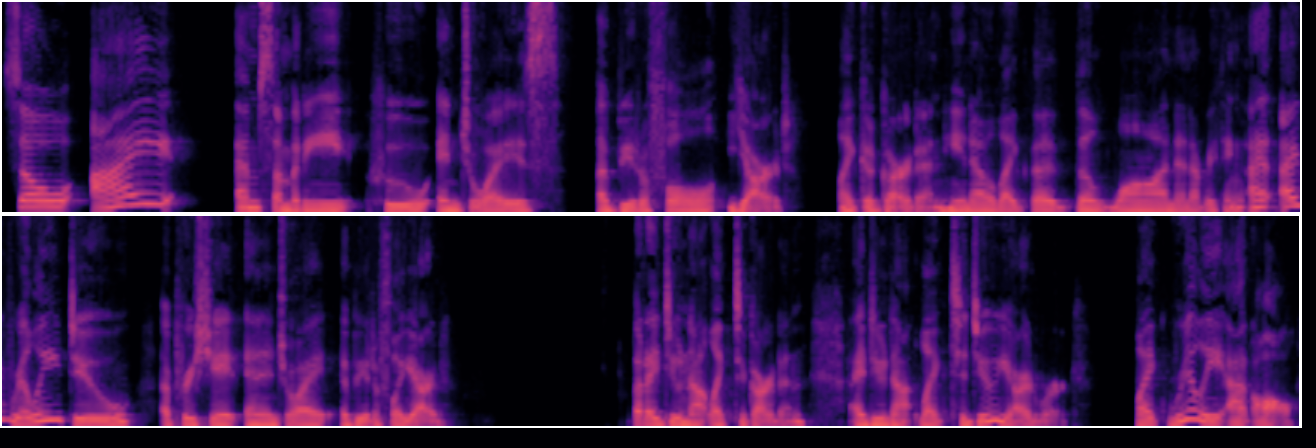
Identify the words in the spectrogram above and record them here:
So I am somebody who enjoys a beautiful yard, like a garden, you know, like the the lawn and everything. I, I really do appreciate and enjoy a beautiful yard. But I do not like to garden. I do not like to do yard work, like really at all.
